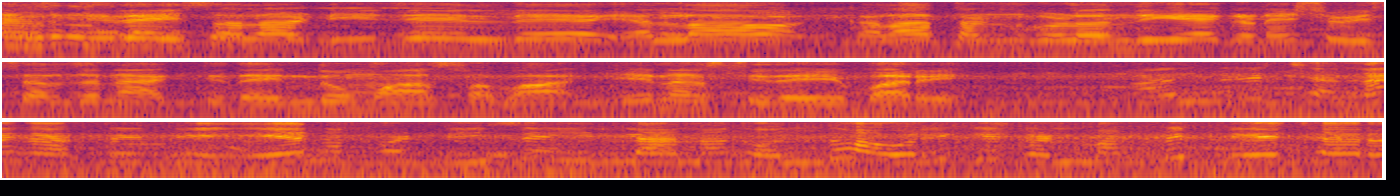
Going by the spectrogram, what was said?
ಅನಿಸ್ತಿದೆ ಈ ಸಲ ಡಿ ಜೆ ಇಲ್ಲದೆ ಎಲ್ಲ ಕಲಾ ತಂಡಗಳೊಂದಿಗೆ ಗಣೇಶ ವಿಸರ್ಜನೆ ಆಗ್ತಿದೆ ಹಿಂದೂ ಮಹಾಸಭಾ? ಏನು ಈ ಬಾರಿ? ಅಂದ್ರೆ ಚೆನ್ನಾಗ್ ಆಗ್ತೈತಿ. ಏನಪ್ಪ, ಡಿ ಜೆ ಇಲ್ಲ ಅನ್ನೋದೊಂದು ಅವರಿಗೆ ಗಂಡು ಮಕ್ಳಿಗೆ ಬೇಜಾರ.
